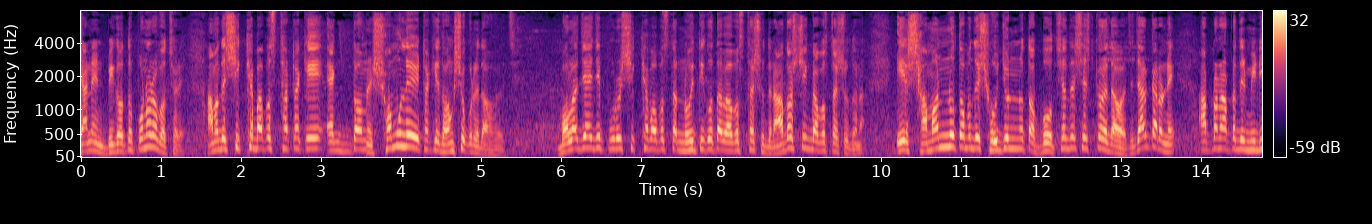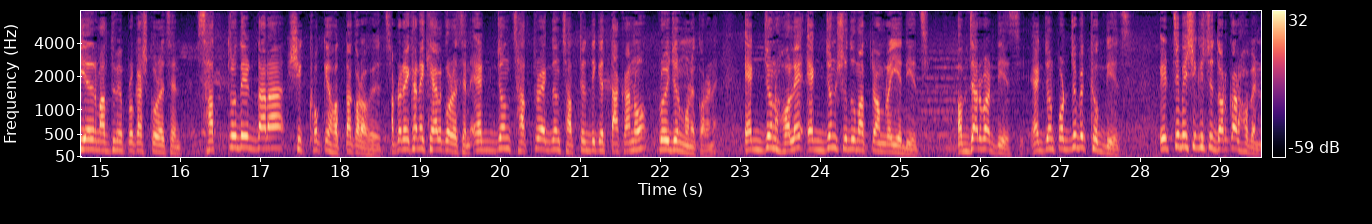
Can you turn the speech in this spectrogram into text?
জানেন বিগত পনেরো বছরে আমাদের শিক্ষা ব্যবস্থাটাকে একদম সমূলে এটাকে ধ্বংস করে দেওয়া হয়েছে। বলা যায় যে পুরো শিক্ষা ব্যবস্থার নৈতিকতা ব্যবস্থা শুধু না, আদর্শিক ব্যবস্থা শুধু না, এর সামান্যতম যে সৌজন্যতা বোধ সেটা শেষ করে দেওয়া হয়েছে। যার কারণে আপনারা আপনাদের মিডিয়ার মাধ্যমে প্রকাশ করেছেন, ছাত্রদের দ্বারা শিক্ষককে হত্যা করা হয়েছে। আপনারা এখানে খেয়াল করেছেন, একজন ছাত্র একজন ছাত্রের দিকে তাকানো প্রয়োজন মনে করে না। একজন হলে একজন শুধুমাত্র আমরা ইয়ে দিয়েছি। অবজারভার দিয়েছি, একজন পর্যবেক্ষক দিয়েছি। এর চেয়ে বেশি কিছু দরকার হবে না।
